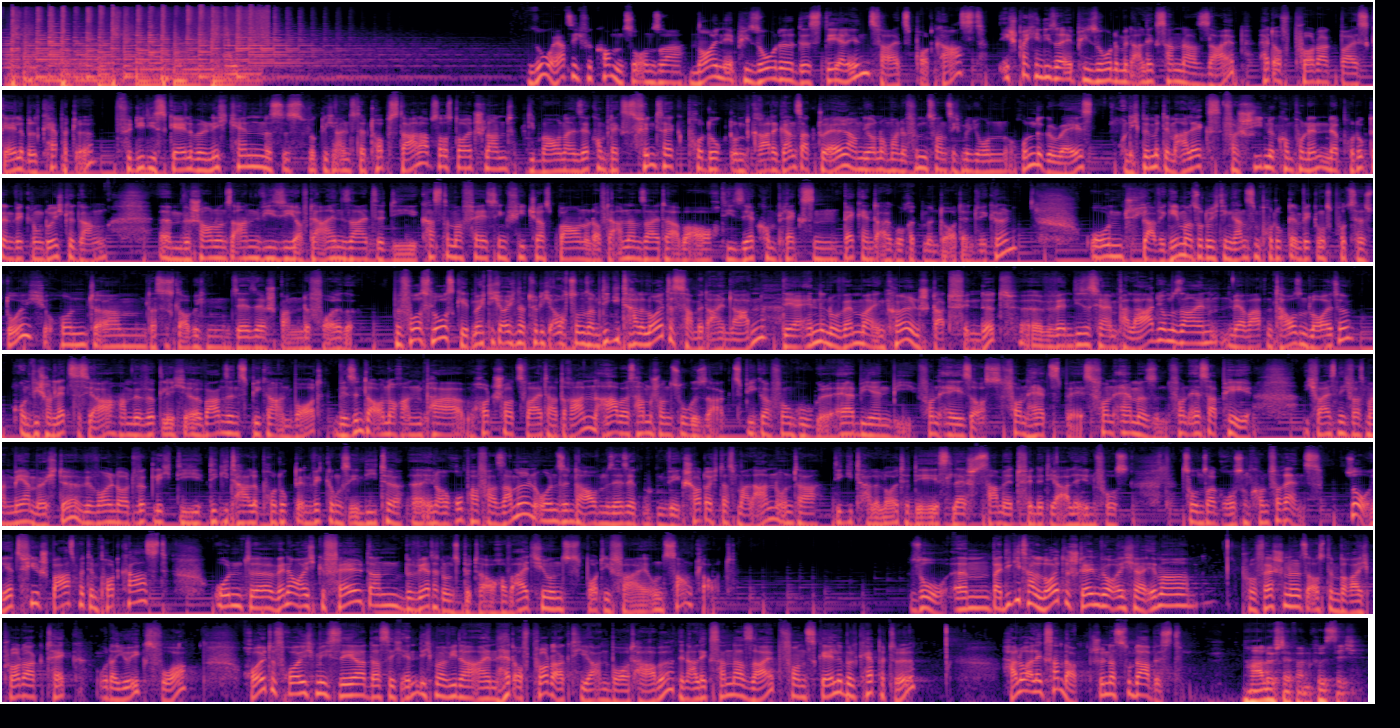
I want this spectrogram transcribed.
So, herzlich willkommen zu unserer neuen Episode des DL Insights Podcast. Ich spreche in dieser Episode mit Alexander Seib, Head of Product bei Scalable Capital. Für die, die Scalable nicht kennen, das ist wirklich eines der Top-Startups aus Deutschland. Die bauen ein sehr komplexes Fintech-Produkt und gerade ganz aktuell haben die auch nochmal eine 25 Millionen Runde geraced. Und ich bin mit dem Alex verschiedene Komponenten der Produktentwicklung durchgegangen. Ähm, wir schauen uns an, wie sie auf der einen Seite die Customer-Facing Features bauen und auf der anderen Seite aber auch die sehr komplexen komplexen Backend-Algorithmen dort entwickeln. Und ja, wir gehen mal so durch den ganzen Produktentwicklungsprozess durch und ähm, das ist, glaube ich, eine sehr, sehr spannende Folge. Bevor es losgeht, möchte ich euch natürlich auch zu unserem Digitale Leute Summit einladen, der Ende November in Köln stattfindet. Äh, wir werden dieses Jahr im Palladium sein. Wir erwarten 1000 Leute. Und wie schon letztes Jahr haben wir wirklich äh, Wahnsinns-Speaker an Bord. Wir sind da auch noch an ein paar Hotshots weiter dran, aber es haben schon zugesagt. Speaker von Google, Airbnb, von ASOS, von Headspace, von Amazon, von SAP. Ich weiß nicht, was man mehr möchte. Wir wollen dort wirklich die digitale Produktentwicklungselite äh, in Europa versammeln und sind da auf einem sehr, sehr guten Weg. Schaut euch das mal an. Unter digitaleleute.de slash summit findet ihr alle Infos zu unserer großen Konferenz. So, jetzt viel Spaß mit dem Podcast und äh, wenn er euch gefällt, dann bewertet uns bitte auch auf iTunes, Spotify und Soundcloud. So, ähm, bei Digitale Leute stellen wir euch ja immer Professionals aus dem Bereich Product, Tech oder UX vor. Heute freue ich mich sehr, dass ich endlich mal wieder einen Head of Product hier an Bord habe, den Alexander Seib von Scalable Capital. Hallo Alexander, schön, dass du da bist. Hallo Stefan, grüß dich.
